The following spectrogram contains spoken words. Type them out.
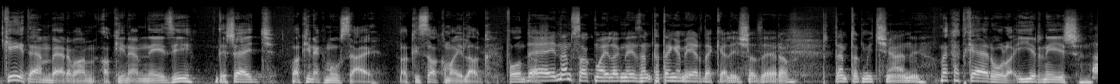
Két ember van, aki nem nézi, és egy, akinek muszáj, aki szakmailag fontos. De én nem szakmailag nézem, tehát engem érdekel is azért. Nem tudok mit csinálni. Meg hát kell róla írni is. Há,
